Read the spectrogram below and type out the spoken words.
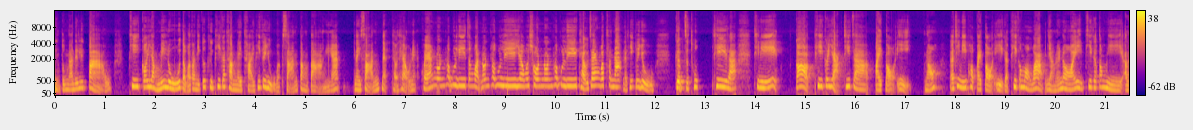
ถึงตรงนั้นได้หรือเปล่า พี่ก็ยังไม่รู้ แต่ว่าตอนนี้ก็คือพี่ก็ทำในไทย พี่ก็อยู่แบบศาลต่างๆอย่างเงี้ย ในศาลเนี่ยแถวๆเนี่ยแขวงนนทบุรี จังหวัดนนทบุรี เยาวชนนนทบุรี แถวแจ้งวัฒนะเนี่ยพี่ก็อยู่เกือบจะทุกที่ละ ทีนี้ก็พี่ก็อยากที่จะไปต่ออีกเนาะ แล้วทีนี้พอไปต่ออีกอะพี่ก็มองว่าอย่างน้อยๆ พี่ก็ต้องมีอะไร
